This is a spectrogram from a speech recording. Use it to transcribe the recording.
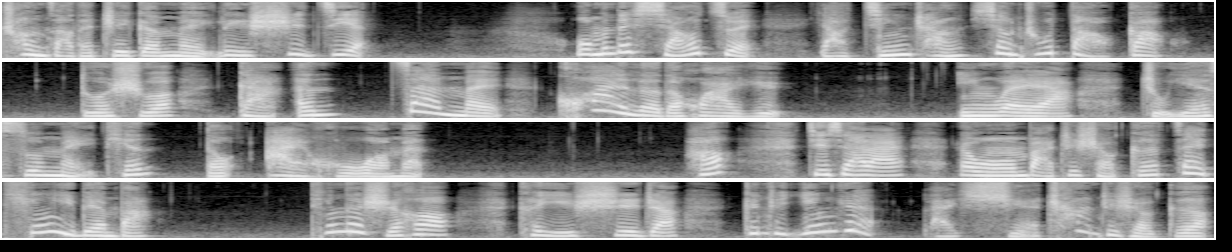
创造的这个美丽世界，我们的小嘴要经常向主祷告，多说感恩、赞美、快乐的话语。因为啊，主耶稣每天都爱护我们。好，接下来让我们把这首歌再听一遍吧。听的时候可以试着跟着音乐来学唱这首歌。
